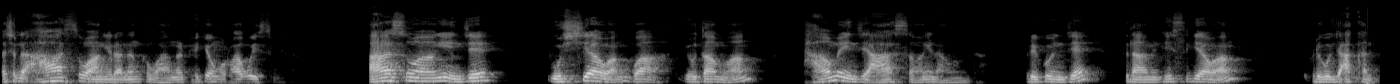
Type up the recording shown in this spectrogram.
사실은 아하스 왕이라는 그 왕을 배경으로 하고 있습니다. 아하스 왕이 이제 요시아 왕과 요담 왕, 다음에 이제 아하스 왕이 나옵니다. 그리고 이제 그 다음에 이제 히스기야 왕, 그리고 이제 악한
